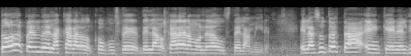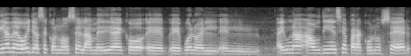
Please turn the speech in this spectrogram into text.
todo depende de la cara como usted, de la cara de la moneda donde usted la mire. El asunto está en que en el día de hoy ya se conoce la medida de, eh, eh, bueno, el, hay una audiencia para conocer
